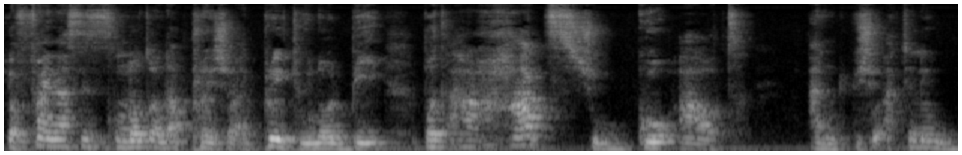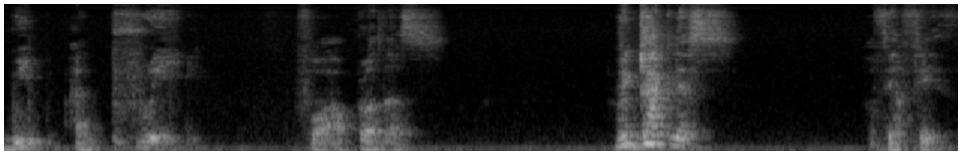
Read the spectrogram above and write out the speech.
your finances is not under pressure, I pray it will not be. But our hearts should go out and we should actually weep and pray for our brothers, regardless of their faith.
